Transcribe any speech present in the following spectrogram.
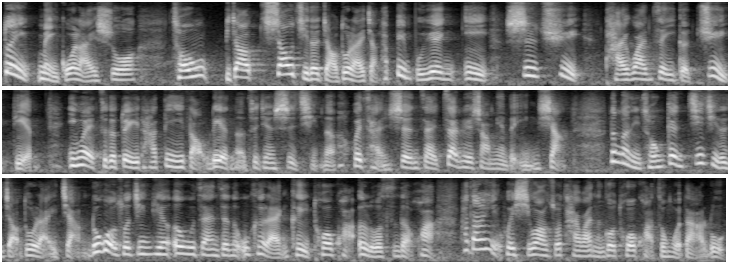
对美国来说，从比较消极的角度来讲，他并不愿意失去台湾这一个据点，因为这个对于他第一岛链呢这件事情呢，会产生在战略上面的影响。那么你从更积极的角度来讲，如果说今天俄乌战争的乌克兰可以拖垮俄罗斯的话，他当然也会希望说台湾能。够拖垮中国大陆，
